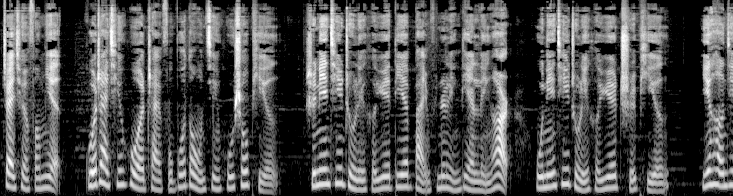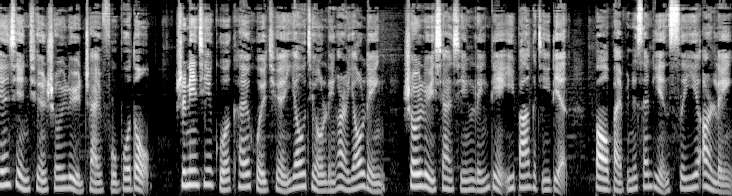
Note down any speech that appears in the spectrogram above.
债券方面，国债期货窄幅波动，近乎收平。十年期主力合约跌百分之零点零二，五年期主力合约持平。银行间现券收益率窄幅波动，十年期国开回券幺九零二幺零收益率下行零点一八个基点，报百分之三点四一二零；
